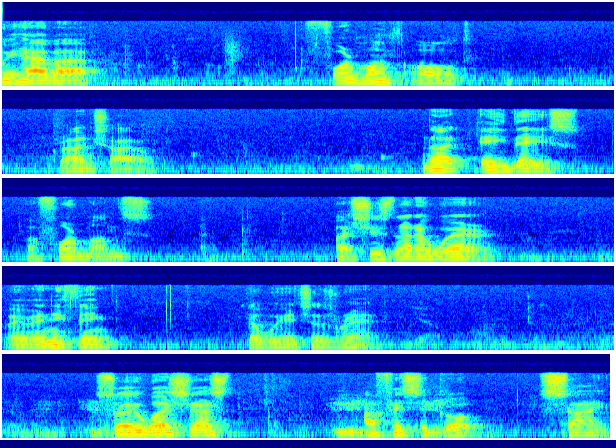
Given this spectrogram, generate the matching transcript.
We have a four month old grandchild, not eight days, but four months, but she's not aware of anything that we had just read. So it was just a physical sign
